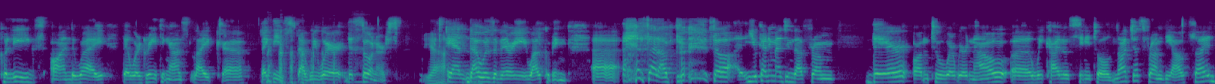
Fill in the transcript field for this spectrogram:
colleagues on the way that were greeting us like uh, like this that we were the stoners yeah and that was a very welcoming uh, setup so you can imagine that from there on to where we're now uh, we kind of seen it all not just from the outside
